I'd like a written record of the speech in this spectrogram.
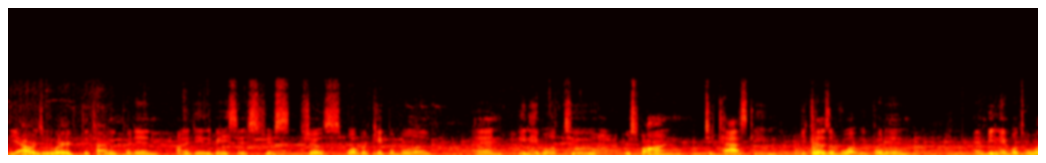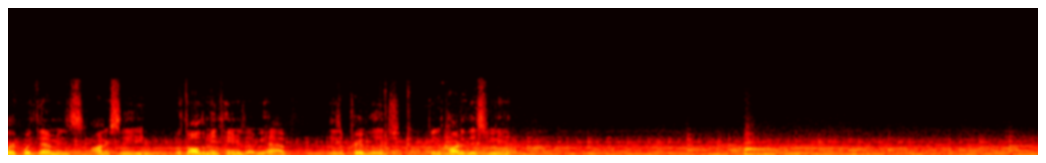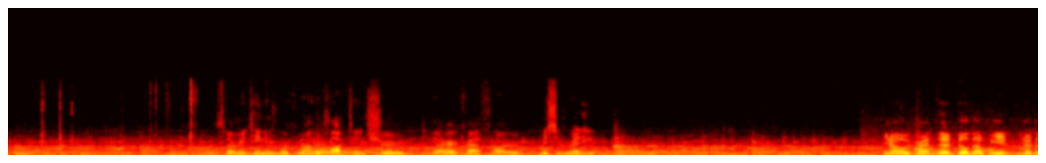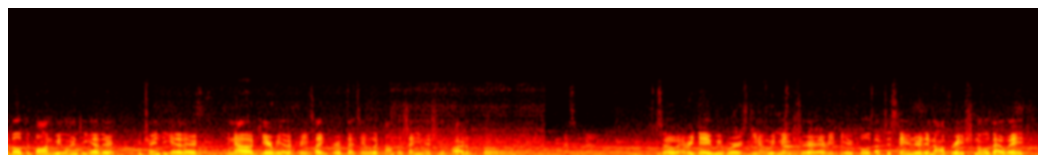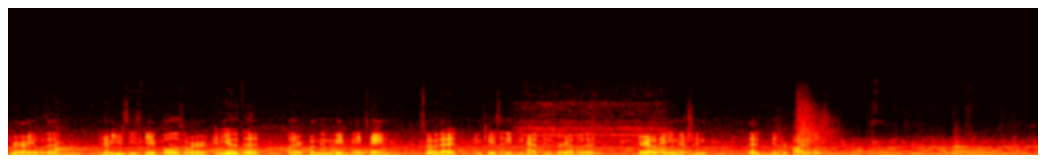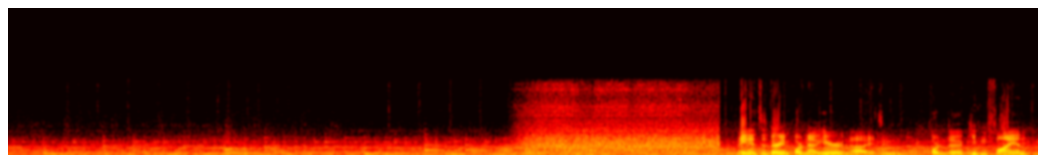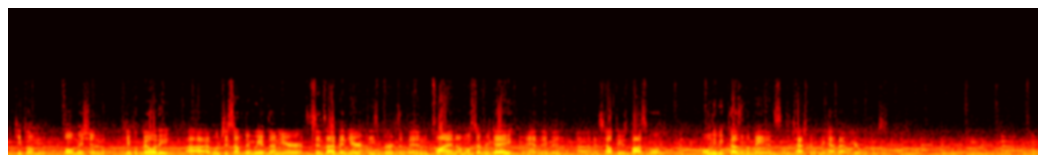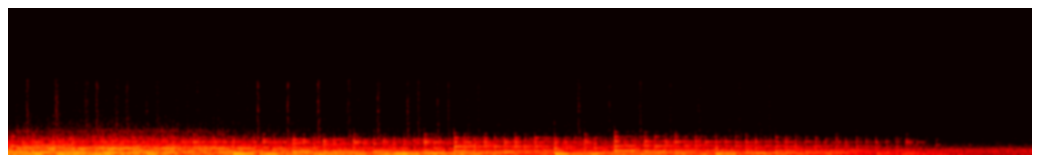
The hours we work, the time we put in on a daily basis just shows what we're capable of and being able to respond to tasking because of what we put in and being able to work with them is honestly, with all the maintainers that we have, is a privilege being a part of this unit. So our maintainers work around the clock to ensure that our aircraft are mission ready. You know, throughout the build-up, we, you know, developed a bond, we learned together, we trained together, and now out here we have a pretty tight group that's able to accomplish any mission required of So every day we work, you know, we make sure every vehicle is up to standard and operational. That way we are able to, you know, use these vehicles or any of the other equipment we maintain so that in case anything happens, we're able to carry out any mission that is required of us. Maintenance is very important out here. Uh, it's important to keep them flying, keep them full mission capability, uh, which is something we have done here since I've been here. These birds have been flying almost every day and they've been uh, as healthy as possible only because of the maintenance detachment we have out here with us.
